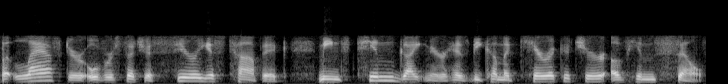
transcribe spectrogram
But laughter over such a serious topic means Tim Geithner has become a caricature of himself.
